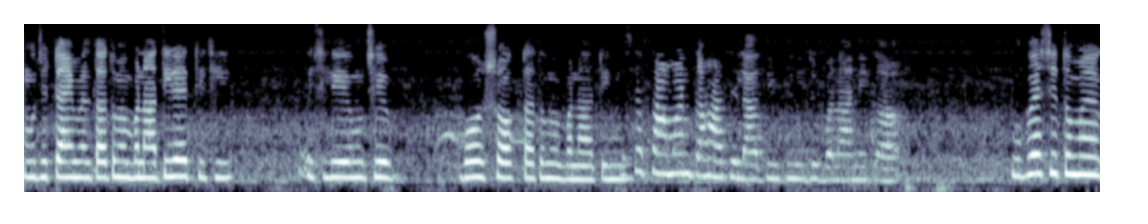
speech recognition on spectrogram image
मुझे टाइम मिलता तो मैं बनाती रहती थी। इसलिए मुझे बहुत शौक़ था तो मैं बनाती हूँ। इसका सामान कहाँ से लाती थी जो बनाने का? वैसे तो मैं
